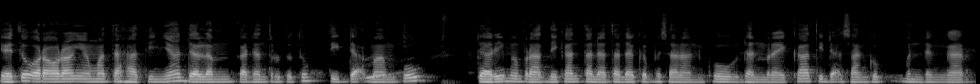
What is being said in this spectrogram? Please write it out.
yaitu orang-orang yang mata hatinya dalam keadaan tertutup tidak mampu dari memperhatikan tanda-tanda kebesaranku dan mereka tidak sanggup mendengar.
